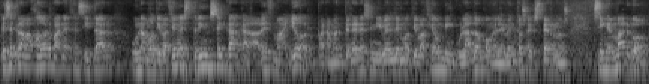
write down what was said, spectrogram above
ese trabajador va a necesitar una motivación extrínseca cada vez mayor para mantener ese nivel de motivación vinculado con elementos externos. Sin embargo,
